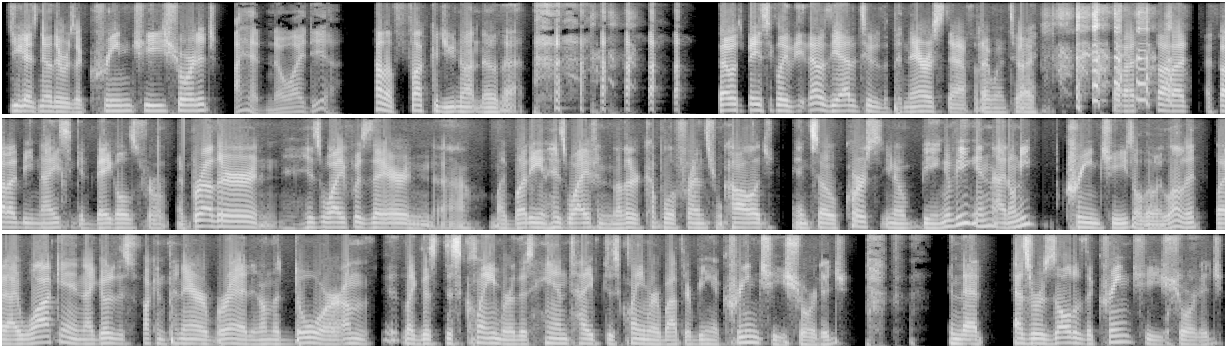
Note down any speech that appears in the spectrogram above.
Do you guys know there was a cream cheese shortage? I had no idea. How the fuck could you not know that? That was basically the, that was the attitude of the Panera staff that I went to. I thought I thought I'd, I thought I'd be nice and get bagels for my brother and his wife was there and uh, my buddy and his wife and another couple of friends from college. And so of course, you know, being a vegan, I don't eat cream cheese, although I love it. But I walk in, I go to this fucking Panera Bread, and on the door, on like this disclaimer, this hand typed disclaimer about there being a cream cheese shortage, and that as a result of the cream cheese shortage,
